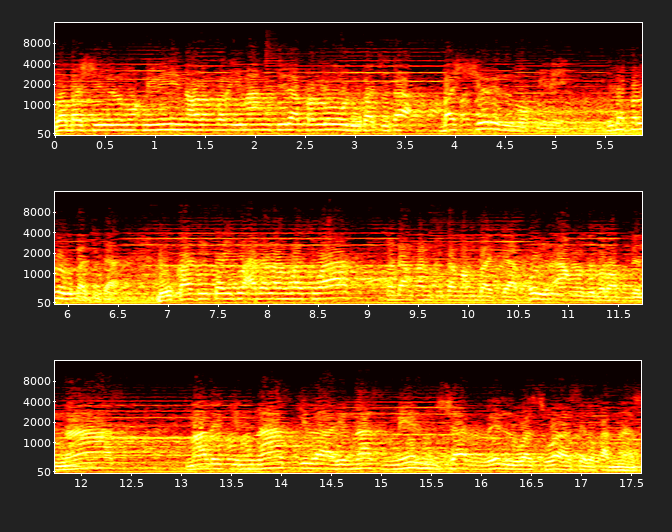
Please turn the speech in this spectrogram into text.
Wabashiril mu'minin orang beriman tidak perlu duka cita. Bashiril mu'minin tidak perlu duka cita. Duka cita itu adalah waswas, sedangkan kita membaca Qul a'udzu birabbin nas, malikin nas, ilahin nas min syarril waswasil khannas,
